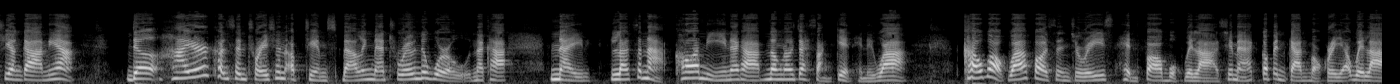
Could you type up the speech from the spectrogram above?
ศรีลังกาเนี่ย the higher concentration of James spelling material in the world นะคะในลักษณะข้อนี้นะคะน้องๆจะสังเกตเห็นได้ว่า เขาบอกว่า for centuries เห็น for บวกเวลาใช่ไหมก็เป็นการบอกระยะเวลา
